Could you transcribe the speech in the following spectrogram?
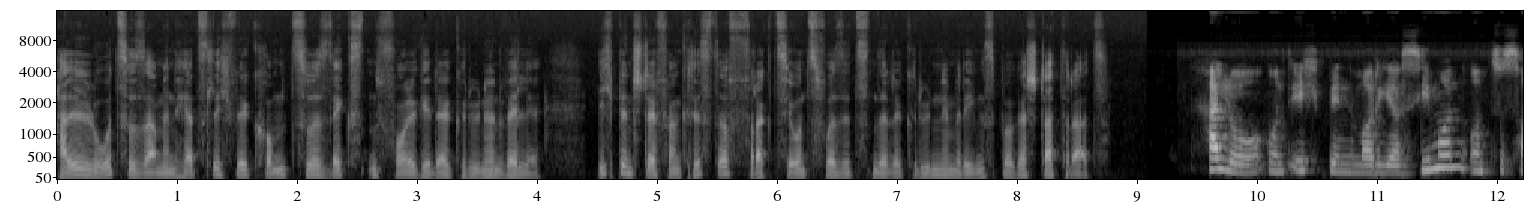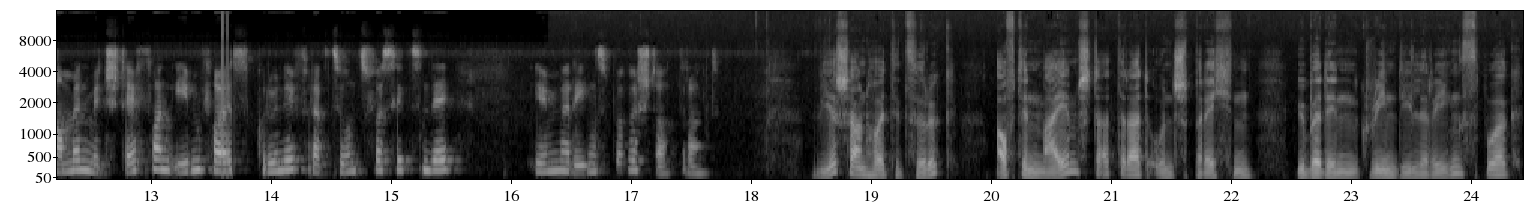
Hallo zusammen, herzlich willkommen zur sechsten Folge der Grünen Welle. Ich bin Stefan Christoph, Fraktionsvorsitzender der Grünen im Regensburger Stadtrat. Hallo und ich bin Maria Simon und zusammen mit Stefan ebenfalls grüne Fraktionsvorsitzende im Regensburger Stadtrat. Wir schauen heute zurück auf den Mai im Stadtrat und sprechen über den Green Deal Regensburg,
